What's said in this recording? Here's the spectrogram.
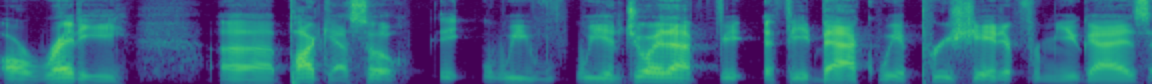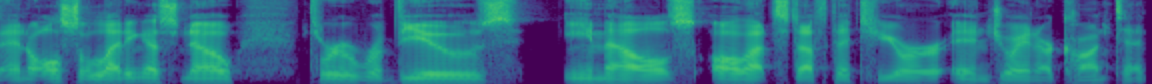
already uh, podcast. So we we enjoy that f- feedback. We appreciate it from you guys, and also letting us know through reviews, emails, all that stuff that you're enjoying our content.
